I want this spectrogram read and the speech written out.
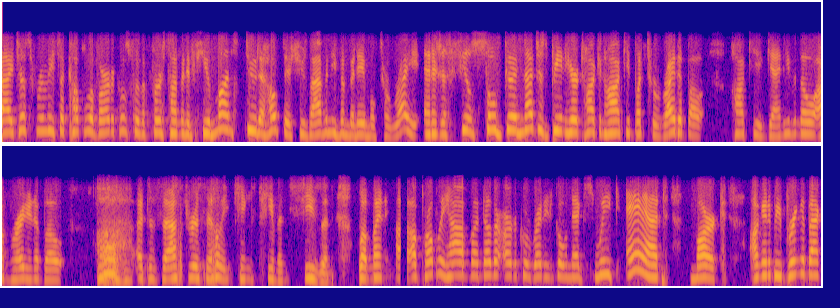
I just released a couple of articles for the first time in a few months due to health issues. I haven't even been able to write, and it just feels so good, not just being here talking hockey, but to write about hockey again, even though I'm writing about oh, a disastrous LA Kings team and season. But my, I'll probably have another article ready to go next week. And Mark, I'm going to be bringing back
